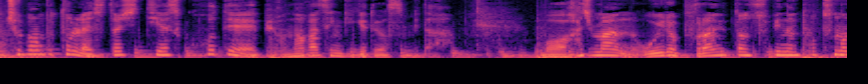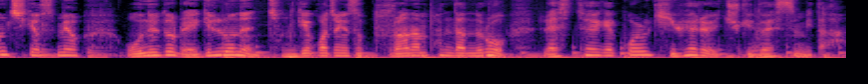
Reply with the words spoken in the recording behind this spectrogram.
이 초반부터 레스터시티의 스쿼드에 변화가 생기게 되었습니다. 뭐 하지만 오히려 불안했던 수비는 토트넘 측이었으며 오늘도 레길로는 전개 과정에서 불안한 판단으로 레스터에게 골 기회를 주기도 했습니다.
